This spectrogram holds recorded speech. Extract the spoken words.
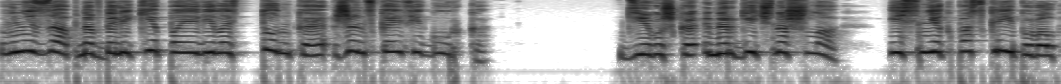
внезапно вдалеке появилась тонкая женская фигурка. Девушка энергично шла, и снег поскрипывал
